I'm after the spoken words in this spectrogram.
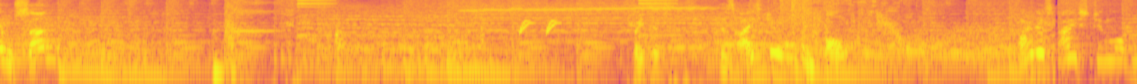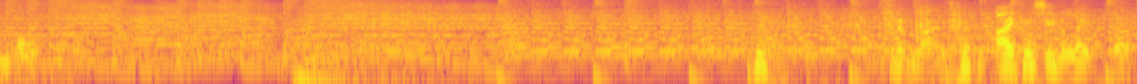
Damn, son! Wait, does, does ice do more than bolt? Why does ice do more than bolt? Never mind. I can see the link, but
